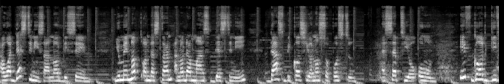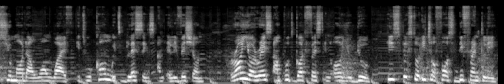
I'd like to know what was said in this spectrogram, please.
Our destinies are not the same. You may not understand another man's destiny, that's because you're not supposed to accept your own. If God gives you more than one wife, it will come with blessings and elevation. Run your race and put God first in all you do. He speaks to each of us differently.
